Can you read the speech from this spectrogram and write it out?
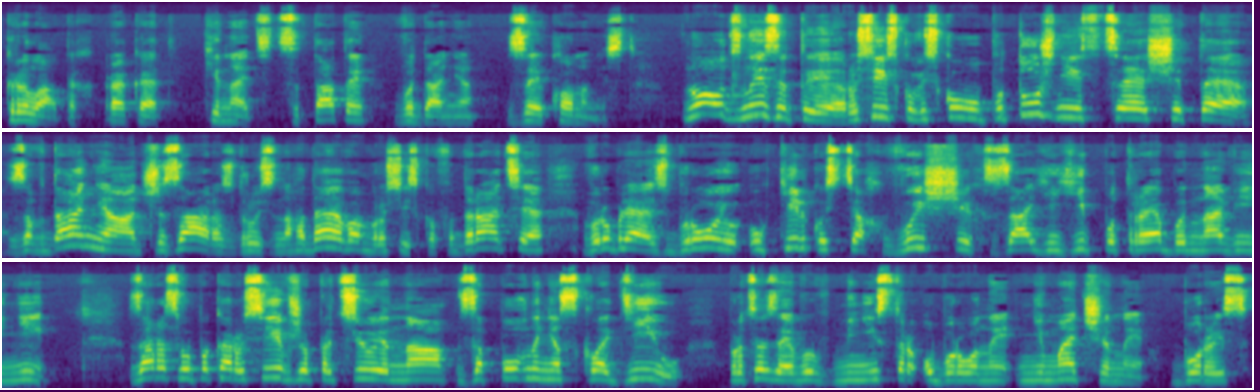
крилатих ракет. Кінець цитати видання The Economist. Ну а от знизити російську військову потужність це ще те завдання. Адже зараз, друзі, нагадаю вам, Російська Федерація виробляє зброю у кількостях вищих за її потреби на війні. Зараз ВПК Росії вже працює на заповнення складів. Про це заявив міністр оборони Німеччини Борис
